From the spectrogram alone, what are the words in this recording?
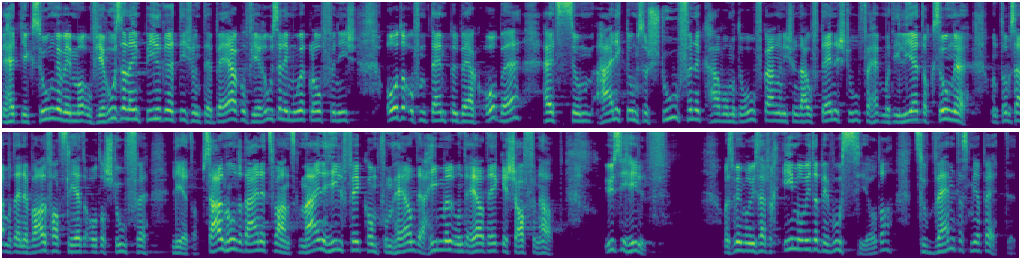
man hat die gesungen, wenn man auf Jerusalem pilgert ist und der Berg auf Jerusalem gelaufen ist, oder auf dem Tempelberg oben, hat es zum Heiligtum so Stufen gehabt, wo man draufgegangen ist und auch auf diesen Stufen hat man die Lieder gesungen. Und darum sagt man denen Wallfahrtslieder oder Stufenlieder. Psalm 121, meine Hilfe kommt vom Herrn, der Himmel und Erde geschaffen hat. Unsere Hilfe. Und das müssen wir uns einfach immer wieder bewusst sein, oder? Zu wem das wir beten.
